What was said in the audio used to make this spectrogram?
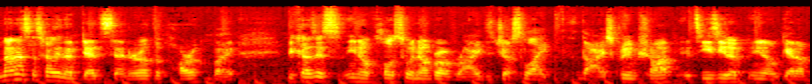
not necessarily in the dead center of the park, but because it's you know close to a number of rides, just like the ice cream shop, it's easy to you know get a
